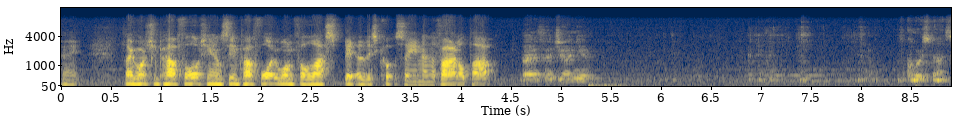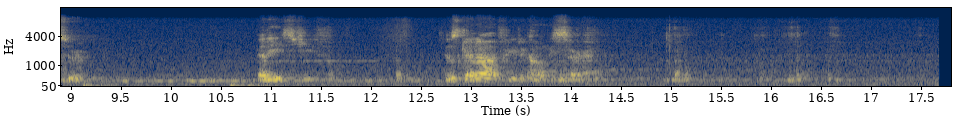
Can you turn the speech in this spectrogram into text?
Right. Thank you for watching part 40 and seeing part 41 for the last bit of this cutscene and the final part. Mind if I join you? Of course not, sir. At ease, Chief. Feels kind of odd for you to call me sir.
